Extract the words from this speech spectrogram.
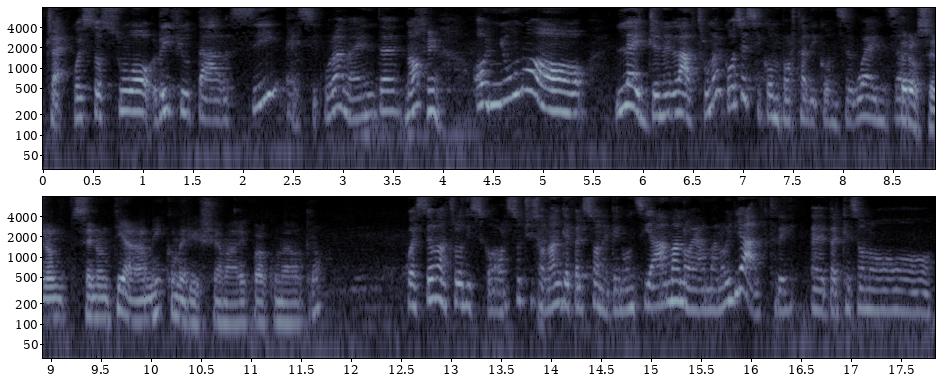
cioè questo suo rifiutarsi e sicuramente, no? Sì, Ognuno legge nell'altro una cosa e si comporta di conseguenza. però se non, se non ti ami, come riesci a amare qualcun altro? Questo è un altro discorso. Ci sono anche persone che non si amano e amano gli altri eh, perché sono,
